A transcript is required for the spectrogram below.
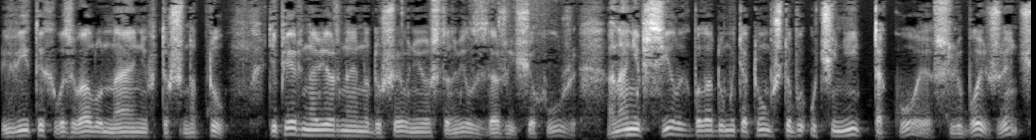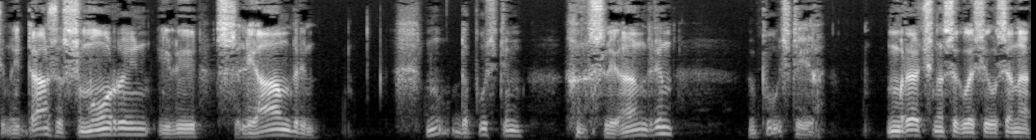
вид их вызывал у Найни в тошноту. Теперь, наверное, на душе у нее становилось даже еще хуже. Она не в силах была думать о том, чтобы учинить такое с любой женщиной, даже с Морейн или с Леандрин. Ну, допустим, с Леандрин, пусть ее. Мрачно согласилась она.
